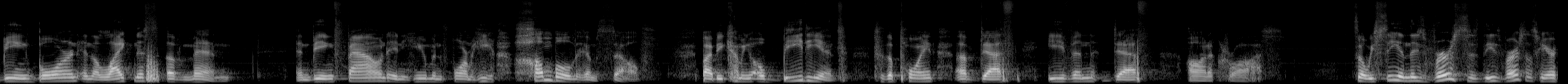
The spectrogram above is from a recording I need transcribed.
being born in the likeness of men, and being found in human form. He humbled himself by becoming obedient to the point of death, even death on a cross. So we see in these verses, these verses here,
